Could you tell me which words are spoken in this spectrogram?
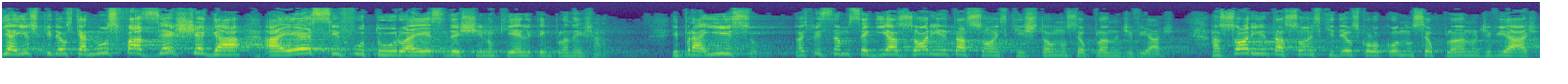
e é isso que Deus quer nos fazer chegar a esse futuro, a esse destino destino que Ele tem planejado. E para isso, nós precisamos seguir as orientações que estão no seu plano de viagem. As orientações que Deus colocou no seu plano de viagem.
